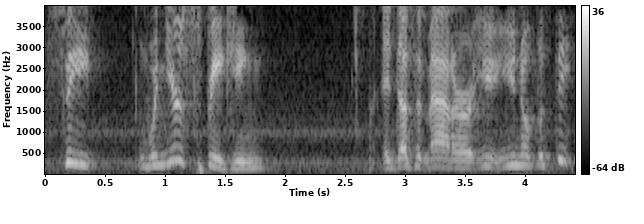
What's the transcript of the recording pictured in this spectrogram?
See, when you're speaking, it doesn't matter. You, you know, the thing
